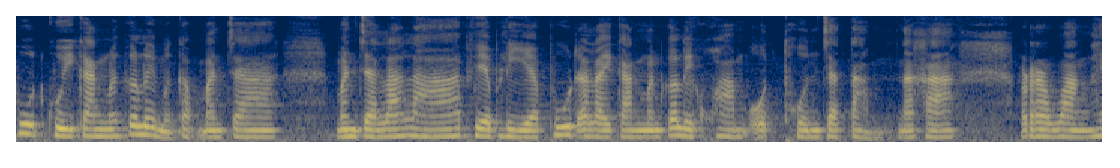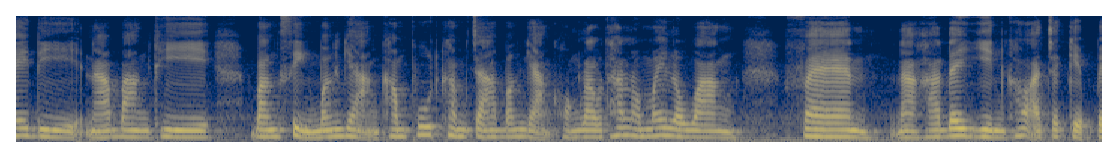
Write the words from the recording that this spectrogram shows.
พูดคุยกันมันก็เลยเหมือนกับมันจะมันจะล้าล้าๆเพลียๆพูดอะไรกัน มันก็เลยความอดทนจะต่ำนะคะ ระวังให้ดีนะบางทีบางสิ่งบางอย่างคำพูดคำจาบางอย่างของเราถ้าเราไม่ระวังแฟนนะคะ ได้ยินเขาอาจจะเก็บไป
